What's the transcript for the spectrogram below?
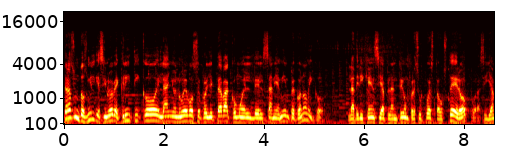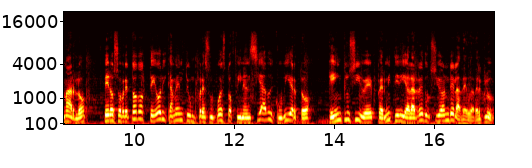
Tras un 2019 crítico, el año nuevo se proyectaba como el del saneamiento económico. La dirigencia planteó un presupuesto austero, por así llamarlo, pero sobre todo teóricamente un presupuesto financiado y cubierto que inclusive permitiría la reducción de la deuda del club.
